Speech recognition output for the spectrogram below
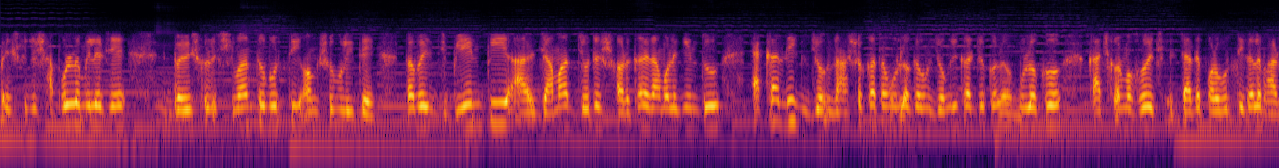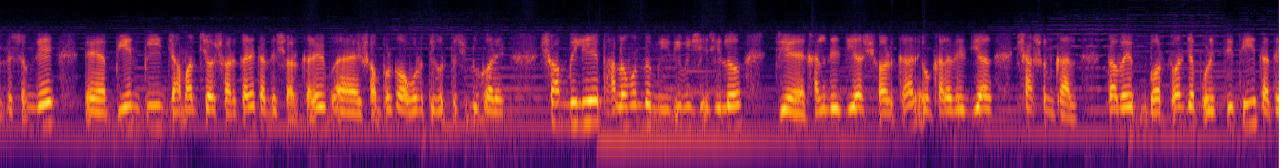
বেশ কিছু সাফল্য মিলেছে বিশেষ করে সীমান্তবর্তী অংশগুলিতে। তবে বিএনপি আর জামাত জোটের সরকারের আমলে কিন্তু একাধিক নাশকতামূলক এবং জঙ্গি কার্যকলাপমূলক কাজকর্ম হয়েছে, যাতে পরবর্তীকালে ভারতের সঙ্গে বিএনপি জামাত সরকারে তাদের সরকারের সম্পর্ক অবনতি করতে শুরু করে। সব মিলিয়ে ভালো মন্দ মিলিয়ে ছিল যে খালেদা জিয়ার সরকার এবং খালেদা জিয়ার শাসনকাল। তবে বর্তমান যে পরিস্থিতি, তাতে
